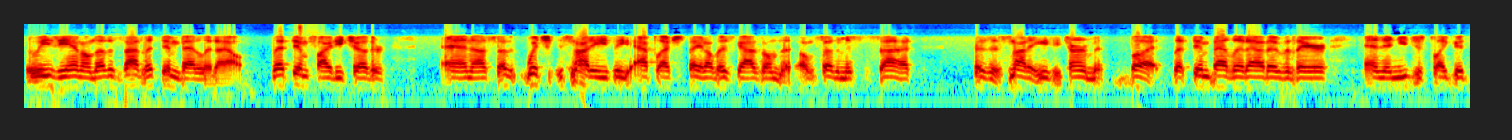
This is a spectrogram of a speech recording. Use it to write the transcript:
Louisiana on the other side, let them battle it out. Let them fight each other, and uh, so which it's not easy. Appalachian State, all those guys on the on Southern Miss side because it's not an easy tournament. But let them battle it out over there, and then you just play good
